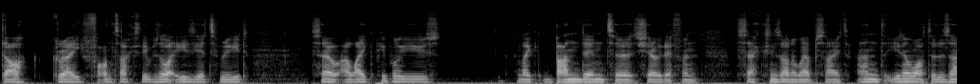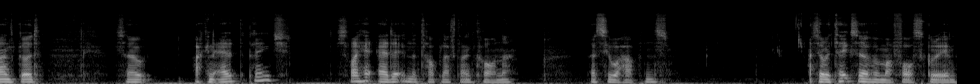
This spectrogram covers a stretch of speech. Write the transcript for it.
dark grey font actually was a lot easier to read. So I like people who use like banding to show different sections on a website and you know what? The design's good. So I can edit the page. So I hit edit in the top left hand corner. Let's see what happens. So it takes over my full screen.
